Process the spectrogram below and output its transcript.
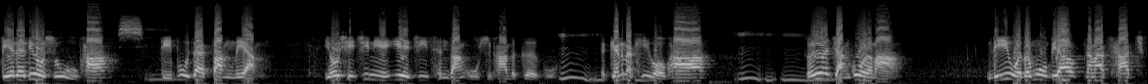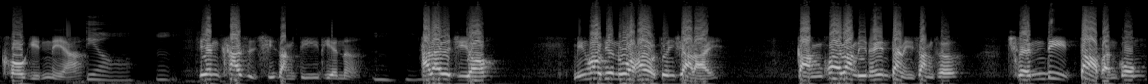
跌了六十五趴，底部在放量，尤其今年业绩成长五十趴的个股，嗯，给你们 K 五趴。嗯嗯嗯。昨天讲过了嘛，离我的目标跟他差几块银呢。对哦。嗯。今天开始起涨第一天了。嗯嗯。还来得及哦。明后天如果还有蹲下来。赶快让林德燕带你上车，全力大反攻！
